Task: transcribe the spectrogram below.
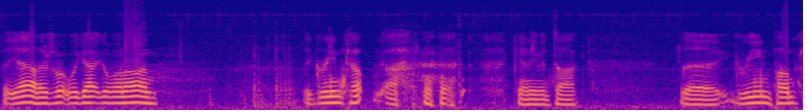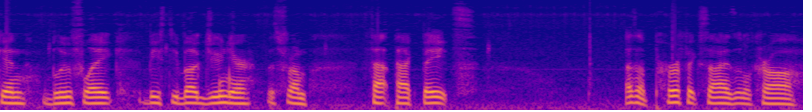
But yeah, there's what we got going on. The green cup, uh, can't even talk the green pumpkin blue flake beasty bug junior this from Phat Pak baits. That's a perfect size little craw.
